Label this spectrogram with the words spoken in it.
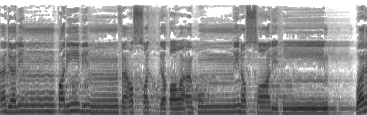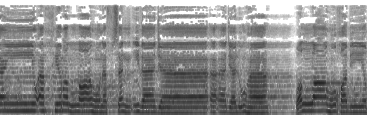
أجل قريب فأصدق وأكن من الصالحين. ولن يؤخر الله نفسا إذا جاء أجلها. والله خبير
